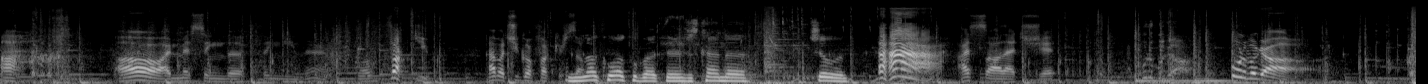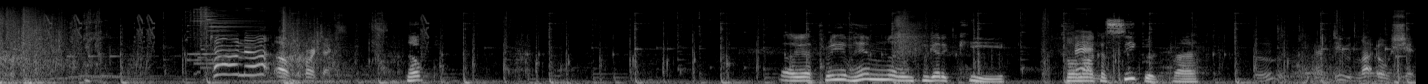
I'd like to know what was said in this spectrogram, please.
Ah. Oh, I'm missing the thingy there. Well, fuck you. How about you go fuck yourself? Aku Aku back there just kinda chilling. Haha! I saw that shit. Boodabaga! Tawna! Oh, Cortex. Nope. I got three of him and we can get a key. To unlock Man. a secret path. Ooh, I do li- Oh shit.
